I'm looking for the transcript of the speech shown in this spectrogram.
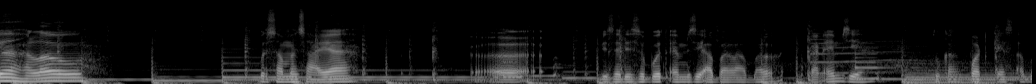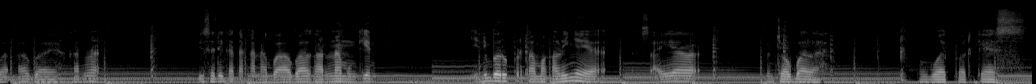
Ya, halo. Bersama saya uh, bisa disebut MC abal-abal, bukan MC ya. Tukang podcast abal-abal ya karena bisa dikatakan abal-abal karena mungkin ini baru pertama kalinya ya saya mencoba lah membuat podcast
